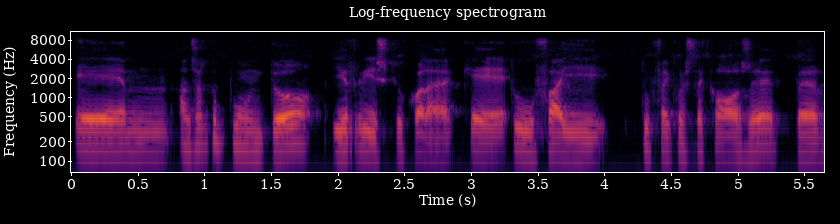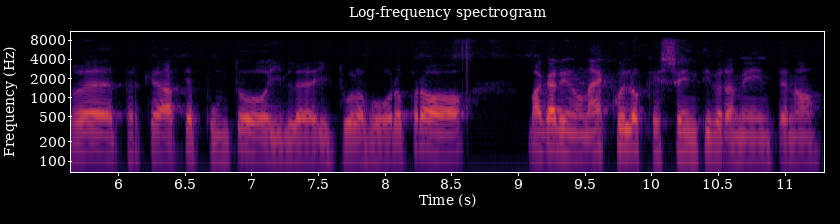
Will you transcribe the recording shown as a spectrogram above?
E um, a un certo punto il rischio qual è? Che tu fai, tu fai queste cose per, per crearti appunto il, il tuo lavoro, però magari non è quello che senti veramente, no?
